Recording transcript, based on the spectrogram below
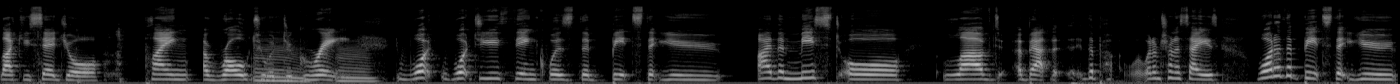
like you said you're playing a role to Mm, a degree. What what do you think was the bits that you either missed or loved about the, the what I'm trying to say is what are the bits that you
